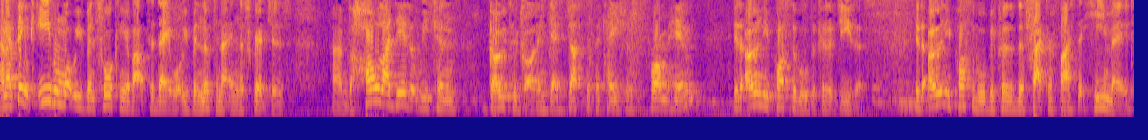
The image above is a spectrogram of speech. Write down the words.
and I think even what we've been talking about today, what we've been looking at in the scriptures, um, the whole idea that we can go to God and get justification from Him is only possible because of Jesus. It's only possible because of the sacrifice that He made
